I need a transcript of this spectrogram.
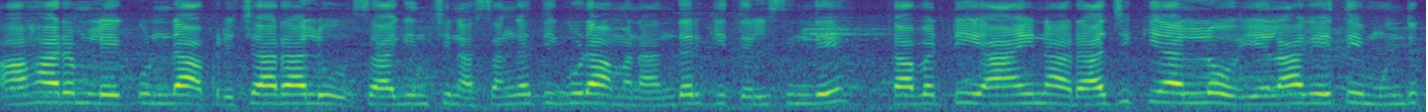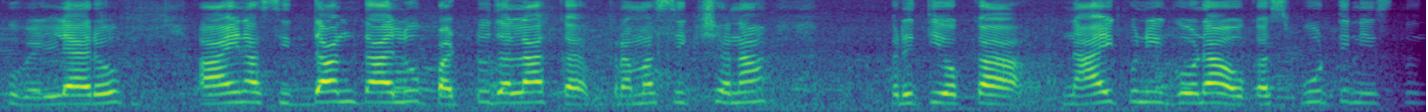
ఆహారం లేకుండా ప్రచారాలు సాగించిన సంగతి కూడా మన అందరికీ తెలిసిందే. కాబట్టి ఆయన రాజకీయాల్లో ఎలాగైతే ముందుకు వెళ్ళారో ఆయన సిద్ధాంతాలు పట్టుదల క- క్రమశిక్షణ ప్రతి ఒక్క నాయకుని కూడా ఒక స్ఫూర్తినిస్తుంది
